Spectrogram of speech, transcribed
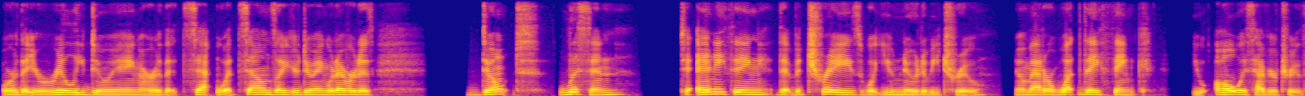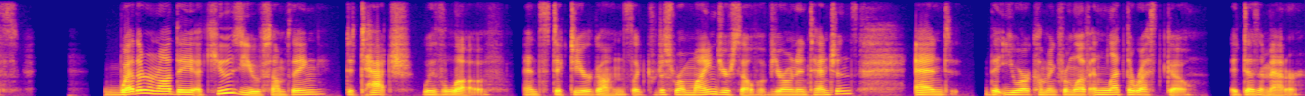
or that you're really doing or that sa- what sounds like you're doing, whatever it is. Don't listen to anything that betrays what you know to be true. No matter what they think, you always have your truths. Whether or not they accuse you of something, detach with love and stick to your guns. Like just remind yourself of your own intentions and that you are coming from love and let the rest go. It doesn't matter.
